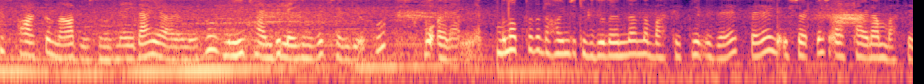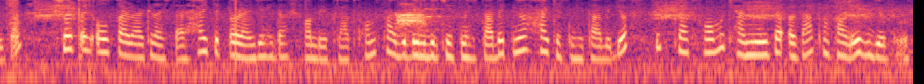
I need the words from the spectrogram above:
Siz farklı ne yapıyorsunuz? Neyden yararlanıyorsunuz? Neyi kendi lehinize çeviriyorsunuz? Bu önemli. Bu noktada daha önceki videolarımdan da bahsettiğim üzere sizlere 345 All Star'dan bahsedeceğim. 345 All Star'da arkadaşlar her tip öğrenciye hedef olan bir platform. Sadece belli bir kesime hitap etmiyor, her kesime hitap ediyor. Siz platformu kendinize özel tasarlayabiliyorsunuz.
